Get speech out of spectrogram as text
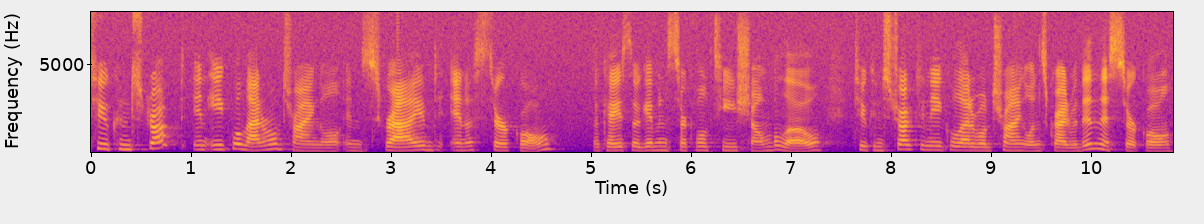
To construct an equilateral triangle inscribed in a circle, okay, so given circle T shown below, to construct an equilateral triangle inscribed within this circle,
